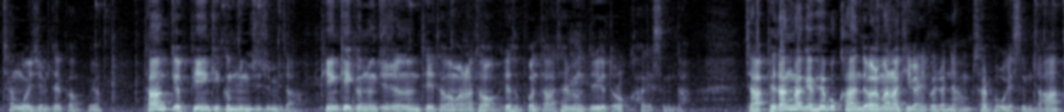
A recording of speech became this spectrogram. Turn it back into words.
참고해 주시면 될 것 같고요. 다음 기업 BNK 금융지주입니다. BNK 금융지주는 데이터가 많아서 6번 다 설명드리도록 하겠습니다. 자, 배당락에 회복하는데 얼마나 기간이 걸렸냐 한번 살펴보겠습니다.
